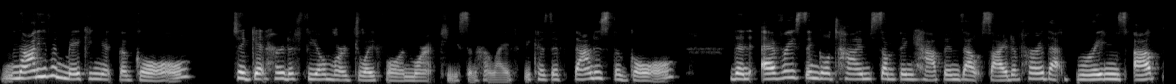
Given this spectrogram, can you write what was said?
not even making it the goal to get her to feel more joyful and more at peace in her life because if that is the goal, then every single time something happens outside of her that brings up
